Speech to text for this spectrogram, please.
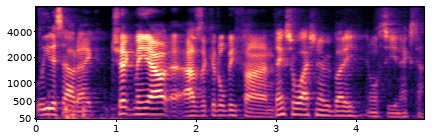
Lead us out, Ike. Check me out, Isaac. It'll be fine. Thanks for watching, everybody, and we'll see you next time.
